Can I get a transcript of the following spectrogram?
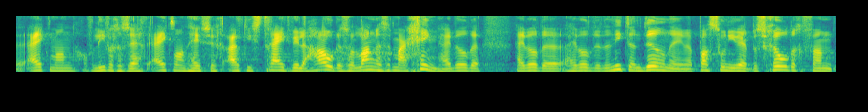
Uh, Eikman, of liever gezegd, Eikman heeft zich uit die strijd willen houden, zolang het maar ging. Hij wilde, hij wilde, hij wilde er niet aan deelnemen. Pas toen hij werd beschuldigd van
